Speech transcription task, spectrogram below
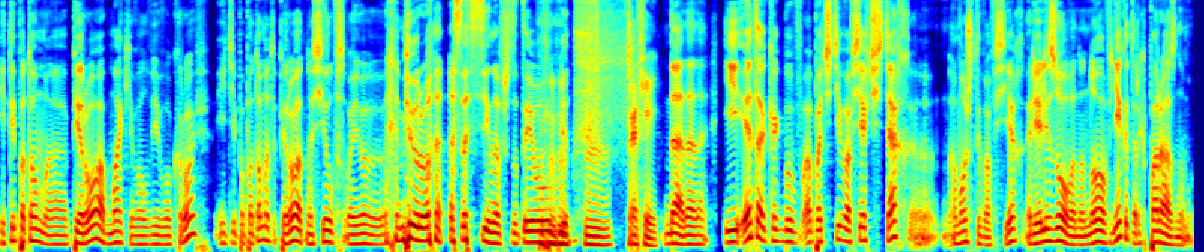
и ты потом перо обмакивал в его кровь, и типа потом это перо относил в свое бюро ассасинов, что ты его убил. Трофей. Да, да, да. И это как бы а, почти во всех частях, э, а может и во всех, реализовано, но в некоторых по-разному.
